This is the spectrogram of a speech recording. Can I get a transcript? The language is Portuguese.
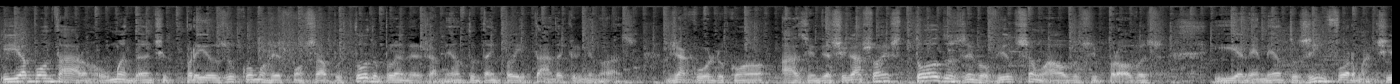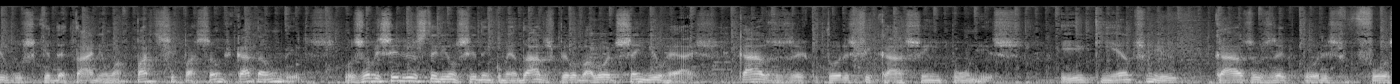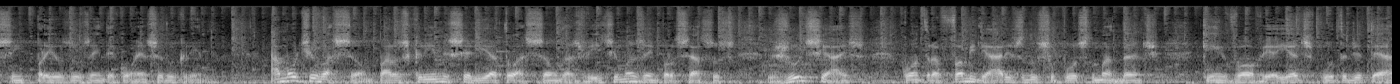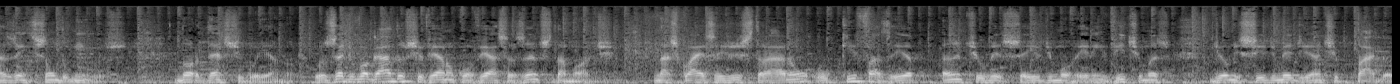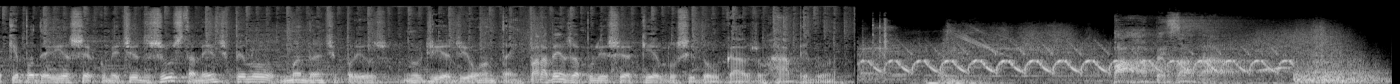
e apontaram o mandante preso como responsável por todo o planejamento da empreitada criminosa. De acordo com as investigações, todos os envolvidos são alvos de provas e elementos informativos que detalham a participação de cada um deles. Os homicídios teriam sido encomendados pelo valor de 100 mil reais, caso os executores ficassem impunes, e 500 mil caso os executores fossem presos em decorrência do crime. A motivação para os crimes seria a atuação das vítimas em processos judiciais contra familiares do suposto mandante que envolve aí a disputa de terras em São Domingos, Nordeste goiano. Os advogados tiveram conversas antes da morte, nas quais registraram o que fazer ante o receio de morrerem vítimas de homicídio mediante paga, que poderia ser cometido justamente pelo mandante preso no dia de ontem. Parabéns à polícia que elucidou o caso rápido. Barra pesada.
